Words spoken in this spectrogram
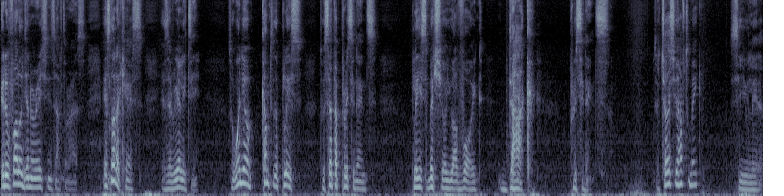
It will follow generations after us. It's not a curse. Is a reality. So when you come to the place to set up precedents, please make sure you avoid dark precedents. It's a choice you have to make. See you later.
